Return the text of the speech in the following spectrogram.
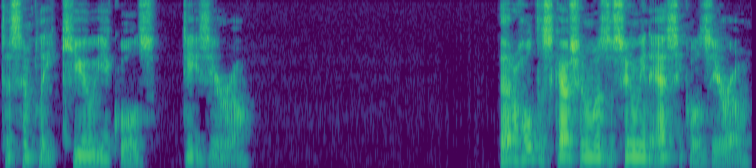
to simply Q equals D0. That whole discussion was assuming S equals 0,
